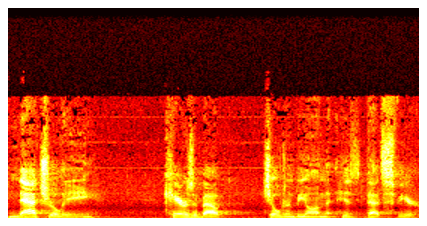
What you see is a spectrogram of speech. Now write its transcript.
naturally cares about children beyond his, that sphere.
